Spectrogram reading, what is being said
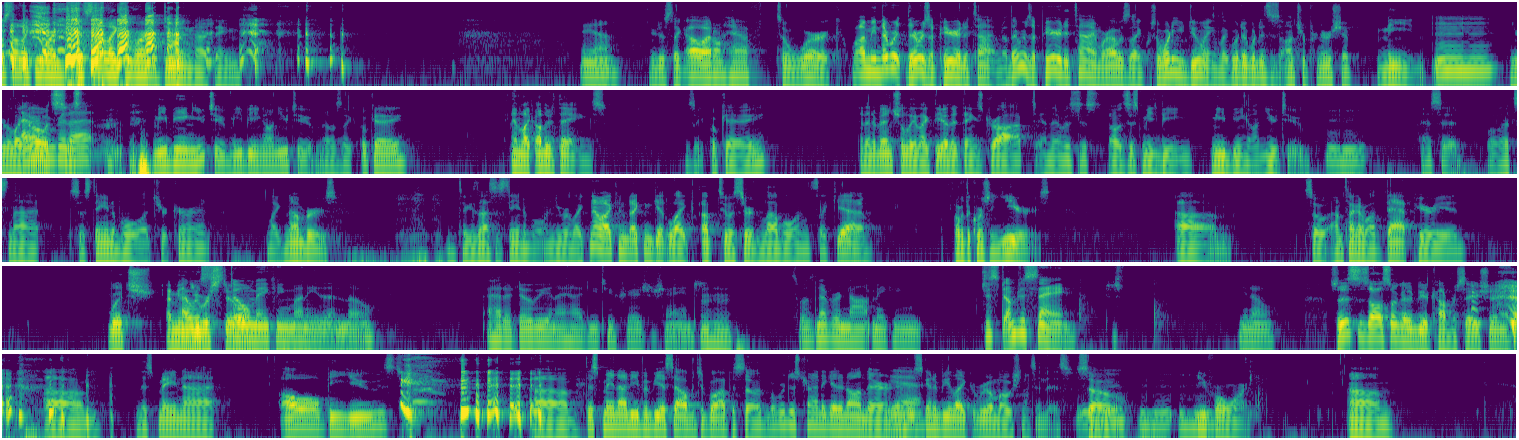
it's not like you weren't. It's not like you weren't doing nothing. Yeah. You're just like, oh, I don't have to work. Well, I mean, there were there was a period of time. No, there was a period of time where I was like, so what are you doing? Like, what what does this entrepreneurship mean? Mm-hmm. You were like, I oh, it's just me being YouTube, me being on YouTube, and I was like, okay, and like other things. I was like, okay, and then eventually, like the other things dropped, and then it was just, oh, it's just me being me being on YouTube. Mm-hmm. I said, well, that's not sustainable at your current like numbers. It's like it's not sustainable. And you were like, no, I can I can get like up to a certain level. And it's like, yeah, over the course of years. Um, so I'm talking about that period. Which I mean, I you were still, still, making money then, though. I had Adobe and I had YouTube Creators for Change, hmm so I was never not making. Just I'm just saying, just you know, So this is also going to be a conversation. um, this may not all be used. um, this may not even be a salvageable episode, but we're just trying to get it on there. And there's going to be like real emotions in this. So Mhm, mhm, be mhm. forewarned. Um,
